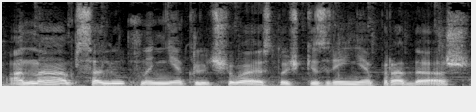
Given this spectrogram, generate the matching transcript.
Она абсолютно не ключевая с точки зрения продаж,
